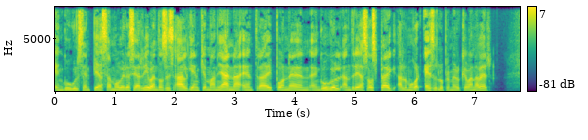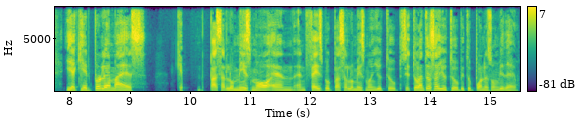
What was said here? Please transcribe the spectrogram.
en Google se empieza a mover hacia arriba. Entonces, alguien que mañana entra y pone en, Google Andreas Osberg, a lo mejor eso es lo primero que van a ver. Y aquí el problema es que pasa lo mismo en, en Facebook, pasa lo mismo en YouTube. Si tú entras a YouTube y tú pones un video,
